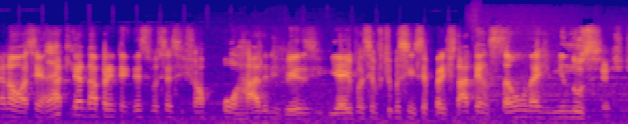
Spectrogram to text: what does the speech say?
É, não, assim, É até dá pra entender se você assistir uma porrada de vezes e aí você, tipo assim, você prestar atenção nas minúcias.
